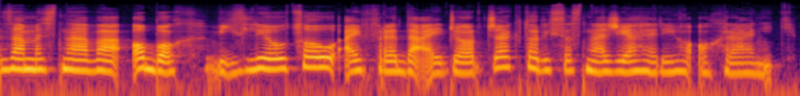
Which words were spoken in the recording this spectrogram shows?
zamestnáva oboch výzliovcov, aj Freda, aj Georgia, ktorí sa snažia Harryho ochrániť.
